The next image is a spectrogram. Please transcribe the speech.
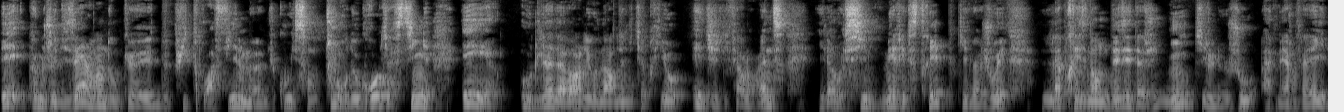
Et comme je disais, hein, donc euh, depuis trois films, du coup, il s'entoure de gros castings et au-delà d'avoir Leonardo DiCaprio et Jennifer Lawrence, il a aussi Meryl Streep qui va jouer la présidente des États-Unis, qui le joue à merveille.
